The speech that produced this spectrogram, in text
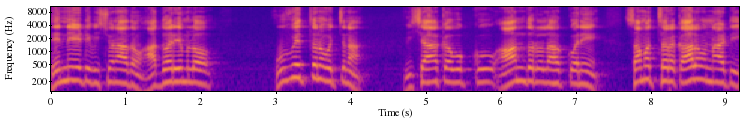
తెన్నేటి విశ్వనాథం ఆధ్వర్యంలో ఉవ్వెత్తున వచ్చిన విశాఖ ఉక్కు ఆంధ్రుల హక్కు అనే సంవత్సర కాలం నాటి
